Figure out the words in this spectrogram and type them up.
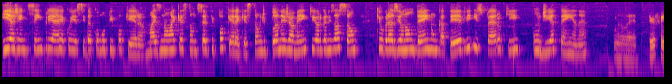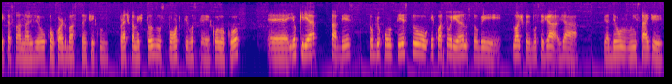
e a gente sempre é reconhecida como pipoqueira. Mas não é questão de ser pipoqueira, é questão de planejamento e organização que o Brasil não tem, nunca teve. E espero que um dia tenha, né? Não, é perfeita a sua análise, eu concordo bastante com praticamente todos os pontos que você colocou. É, eu queria saber sobre o contexto equatoriano, sobre. Lógico, você já, já, já deu um, insight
